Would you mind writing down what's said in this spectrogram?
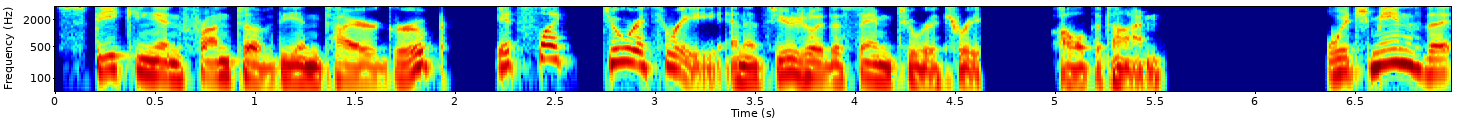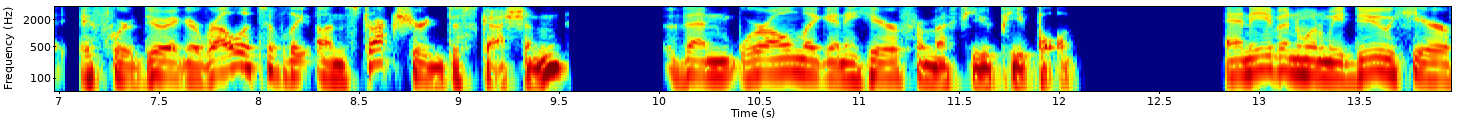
speaking in front of the entire group it's like two or three, and it's usually the same two or three all the time. Which means that if we're doing a relatively unstructured discussion, then we're only going to hear from a few people. And even when we do hear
